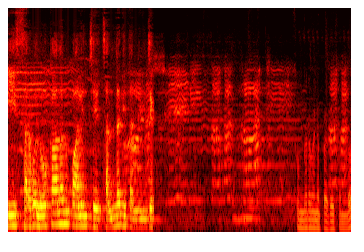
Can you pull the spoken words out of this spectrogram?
ఈ సర్వలోకాలను పాలించే చల్లని తల్లి జగ సుందరమైన ప్రదేశంలో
